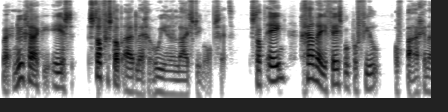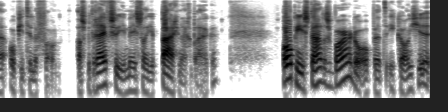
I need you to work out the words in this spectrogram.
Maar nu ga ik eerst stap voor stap uitleggen hoe je een livestream opzet. Stap 1. Ga naar je Facebook profiel of pagina op je telefoon. Als bedrijf zul je meestal je pagina gebruiken. Open je statusbar door op het icoontje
